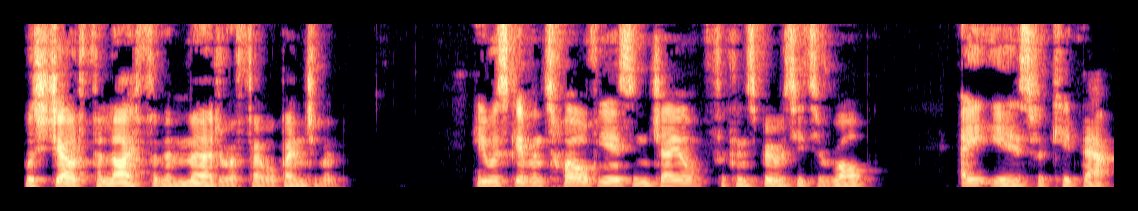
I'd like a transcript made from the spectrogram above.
was jailed for life for the murder of Ferrell Benjamin. He was given 12 years in jail for conspiracy to rob, 8 years for kidnap,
